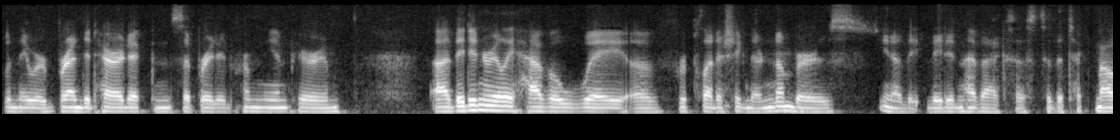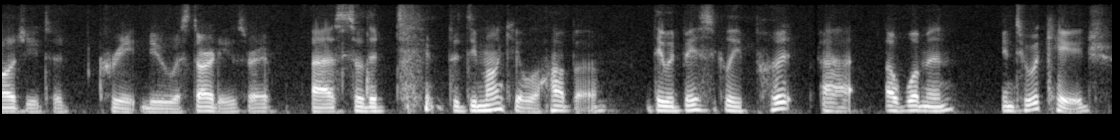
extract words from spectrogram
when they were branded heretic and separated from the Imperium, uh, they didn't really have a way of replenishing their numbers. You know, they, they didn't have access to the technology to create new Astartes, right? Uh, so the the Demoncula Haba, they would basically put uh, a woman into a cage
